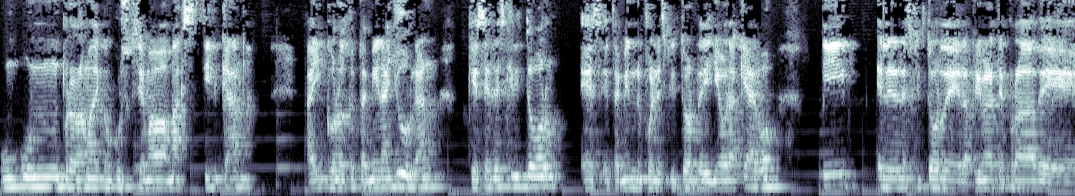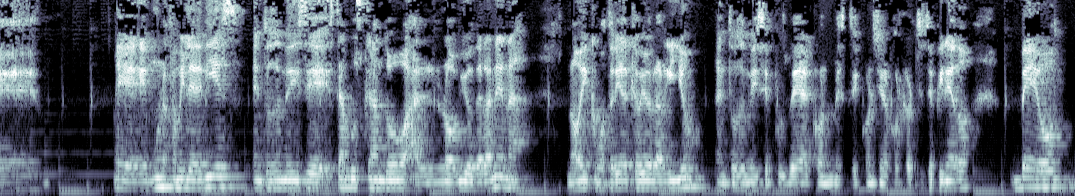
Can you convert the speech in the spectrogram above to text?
un programa de concurso que se llamaba Max Steel Camp, Ahí conozco también a Jurgen, que es el escritor, es, eh, también fue el escritor de ¿Y ahora qué hago? Y él era el escritor de la primera temporada de eh, Una familia de 10. Entonces me dice, están buscando al novio de la nena. ¿no? Y como traía el cabello larguillo, entonces me dice, pues vea con este, con el señor Jorge Ortiz de Pinedo, veo,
